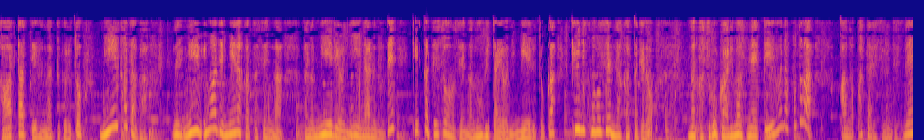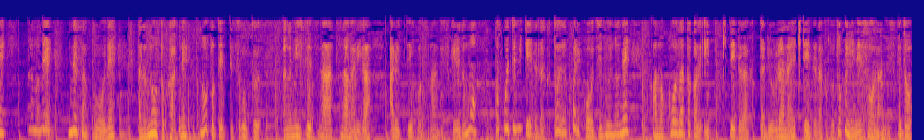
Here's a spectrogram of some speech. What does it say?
変わったっていう風になってくると、見え方が、ね、今まで見えなかった線があの見えるようになるので、結果手相の線が伸びたように見えるとか、急にこの線なかったけど、なんかすごくありますねっていう風なことがあの、あったりするんですね。なので、皆さんこうね、あの、脳とかね、脳と手ってすごく、あの、密接なつながりがあるっていうことなんですけれども、まあ、こうやって見ていただくと、やっぱりこう自分のね、あの、講座とかで来ていただくたり、占い来ていただくと、特にね、そうなんですけど、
